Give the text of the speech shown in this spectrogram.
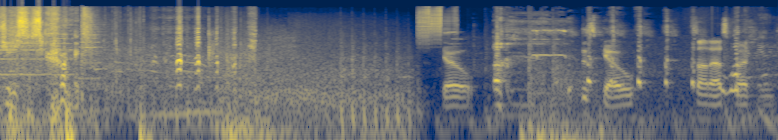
Jesus Christ! Go. Just go. Let's not ask questions.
